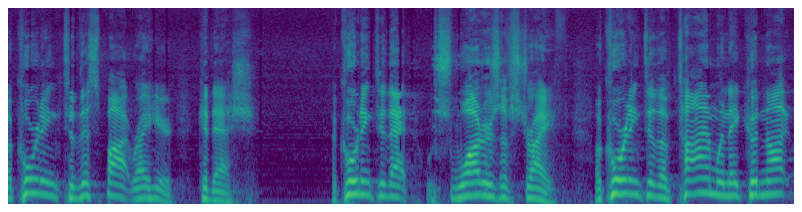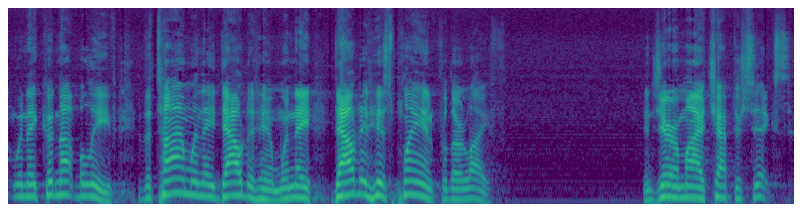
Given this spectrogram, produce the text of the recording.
according to this spot right here kadesh according to that waters of strife according to the time when they could not when they could not believe the time when they doubted him when they doubted his plan for their life in jeremiah chapter 6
